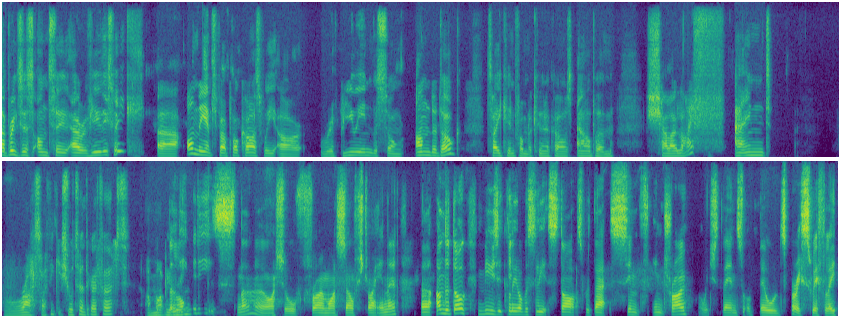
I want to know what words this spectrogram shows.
That brings us on to our review this week. Uh, on the Empty Pub podcast, we are reviewing the song Underdog, taken from Lacuna Coil's album Shallow Life. And Russ, I think it's your turn to go first. I might be believe wrong. it is. No, I shall throw myself straight in there. Uh, Underdog, musically, obviously, it starts with that synth intro, which then sort of builds very swiftly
